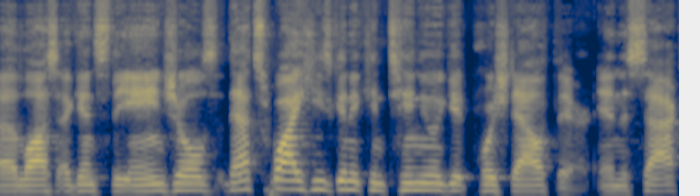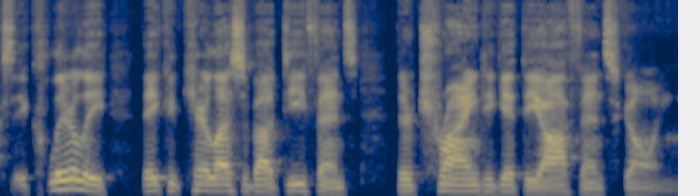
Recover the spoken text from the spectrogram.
uh, loss against the Angels. That's why he's going to continually get pushed out there. And the Sox, it, clearly, they could care less about defense. They're trying to get the offense going.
